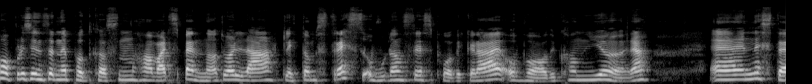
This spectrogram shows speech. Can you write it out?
Håper du syns denne podkasten har vært spennende, at du har lært litt om stress, og hvordan stress påvirker deg, og hva du kan gjøre. Eh, neste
